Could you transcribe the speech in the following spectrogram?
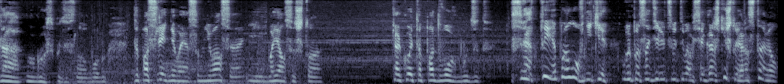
Да, о господи, слава богу. До последнего я сомневался и боялся, что какой-то подвох будет. Святые половники! Вы посадили цветы во все горшки, что я расставил.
